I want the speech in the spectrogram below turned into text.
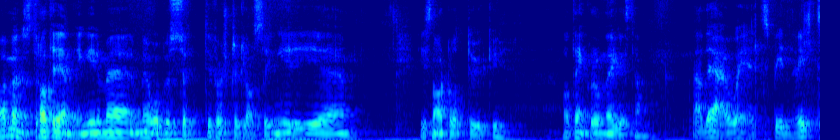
har mønstra treninger med, med, over 70 førsteklassinger i, eh, i, snart åtte uker. Hva tenker du om det, Kristian? Ja, Det er jo helt spinnvilt.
